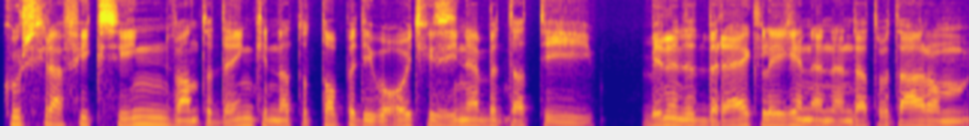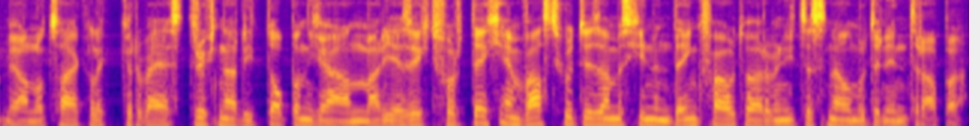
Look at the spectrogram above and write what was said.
koersgrafiek zien van te denken dat de toppen die we ooit gezien hebben, dat die binnen het bereik liggen en, en dat we daarom ja, noodzakelijkerwijs terug naar die toppen gaan. Maar je zegt voor tech en vastgoed is dat misschien een denkfout waar we niet te snel moeten intrappen.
